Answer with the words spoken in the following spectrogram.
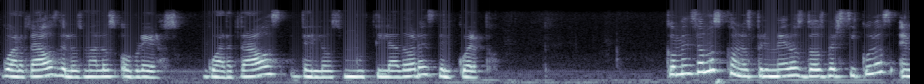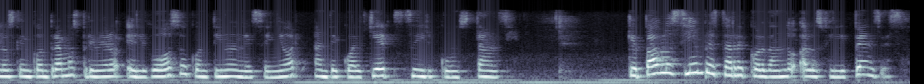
guardaos de los malos obreros, guardaos de los mutiladores del cuerpo. Comenzamos con los primeros dos versículos en los que encontramos primero el gozo continuo en el Señor ante cualquier circunstancia que Pablo siempre está recordando a los filipenses.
